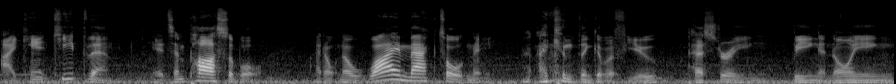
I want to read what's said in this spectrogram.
I can't keep them. It's impossible. I don't know why Mack told me. I can think of a few pestering, being annoying.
